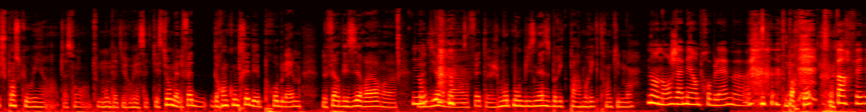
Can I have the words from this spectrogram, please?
je pense que oui. Hein. De toute façon, tout le monde va dire oui à cette question, mais le fait de rencontrer des problèmes, de faire des erreurs, euh, de dire, bah, en fait, je monte mon business brique par brique tranquillement. Non, non, jamais un problème. tout parfait. tout parfait.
